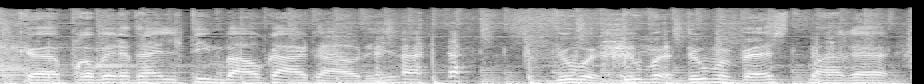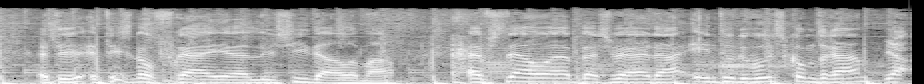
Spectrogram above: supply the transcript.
Ik eh, probeer het hele team bij elkaar te houden hier. doe, me, doe, me, doe mijn best, maar eh, het, is, het is nog vrij eh, lucide allemaal. Even snel, eh Best Werda. Into the Woods komt eraan. Ja,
